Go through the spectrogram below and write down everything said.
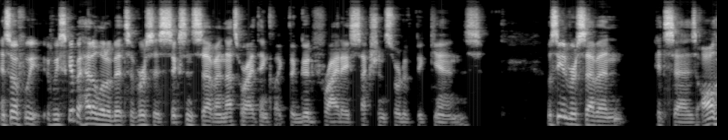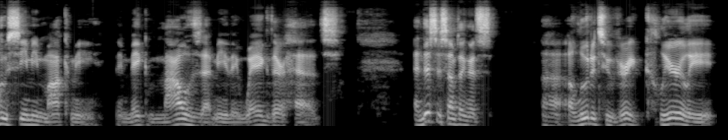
And so if we if we skip ahead a little bit to verses 6 and 7, that's where I think like the Good Friday section sort of begins. We'll see in verse 7 it says, "All who see me mock me, They make mouths at me. They wag their heads. And this is something that's uh, alluded to very clearly,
